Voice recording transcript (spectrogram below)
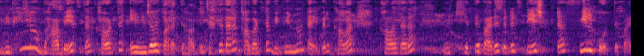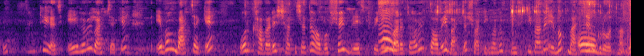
বিভিন্নভাবে তার খাবারটা এনজয় করাতে হবে। যাতে তারা খাবারটা বিভিন্ন টাইপের খাবার খাওয়া তারা খেতে পারে সেটা টেস্টটা ফিল করতে পারে। ঠিক আছে? এইভাবে বাচ্চাকে এবং বাচ্চাকে ওর খাবারের সাথে সাথে অবশ্যই ব্রেস্ট ফিডিং করাতে হবে। তবেই বাচ্চা সঠিকভাবে পুষ্টি পাবে এবং বাচ্চার গ্রোথ হবে।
